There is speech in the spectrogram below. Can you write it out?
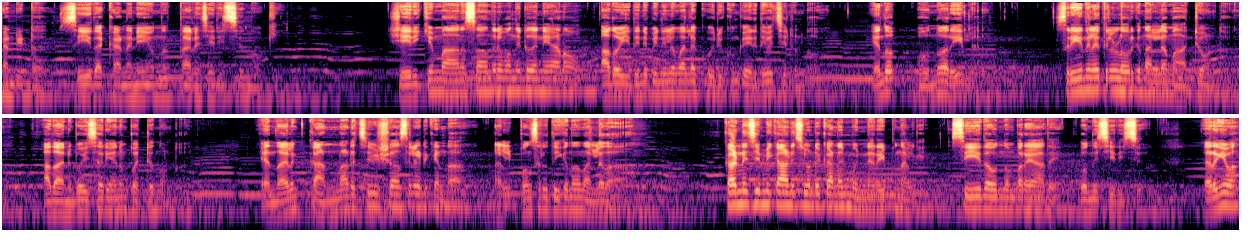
കണ്ടിട്ട് സീത കണ്ണനെ ഒന്ന് തലചരിച്ച് നോക്കി. ശരിക്കും മാനസാന്തരം വന്നിട്ട് തന്നെയാണോ? അതോ ഇതിന് പിന്നിലും വല്ല കുരുക്കും കരുതി വെച്ചിട്ടുണ്ടോ? എന്തോ ഒന്നും അറിയില്ല. ശ്രീനിലത്തിലുള്ളവർക്ക് നല്ല മാറ്റമുണ്ട്. അത് അനുഭവിച്ചറിയാനും പറ്റുന്നുണ്ട്. എന്തായാലും കണ്ണടച്ച് വിശ്വാസത്തിലെടുക്കണ്ട. അല്പം ശ്രദ്ധിക്കുന്നത് നല്ലതാ. കണ്ണു ചിമ്മി കാണിച്ചുകൊണ്ട് കണ്ണൻ മുന്നറിയിപ്പ് നൽകി. സീത ഒന്നും പറയാതെ ഒന്ന് ചിരിച്ചു. ഇറങ്ങി വാ.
